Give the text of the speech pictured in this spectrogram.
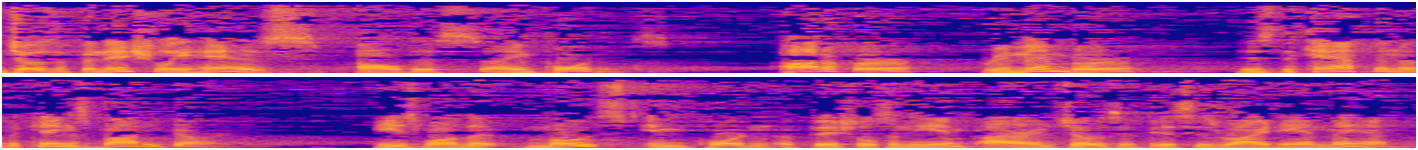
Joseph initially has all this uh, importance. Potiphar, remember, is the captain of the king's bodyguard. He's one of the most important officials in the empire, and Joseph is his right hand man.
